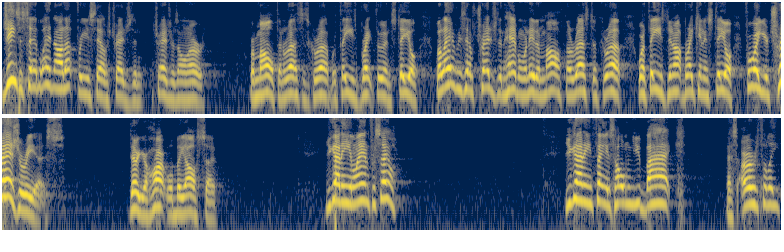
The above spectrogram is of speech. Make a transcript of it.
Jesus said, Lay not up for yourselves treasures, in, treasures on earth where moth and rust is corrupt, where thieves break through and steal. But lay for yourselves treasures in heaven where neither moth nor rust is corrupt, where thieves do not break in and steal. For where your treasure is, there your heart will be also. You got any land for sale? You got anything that's holding you back that's earthly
